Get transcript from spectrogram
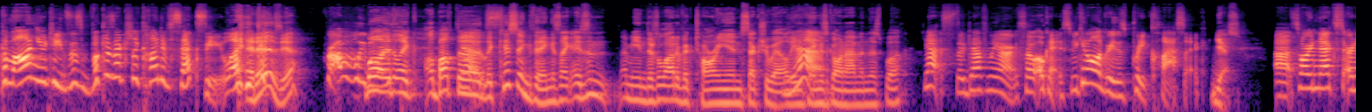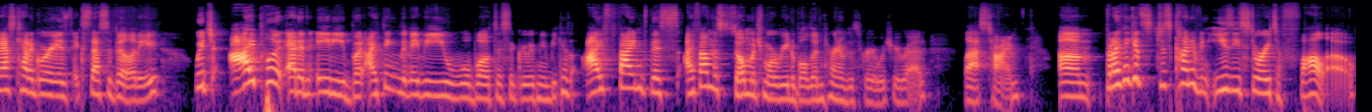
Come on, you teens. This book is actually kind of sexy. Like It is, yeah. Probably Well, it, like about the the kissing thing is like isn't I mean there's a lot of Victorian sexuality Yeah. things going on in this book. Yes, there definitely are. So okay, so we can all agree this is pretty classic. Yes. Uh, so our next our next category is accessibility, which I put at an 80, but I think that maybe you will both disagree with me because I find this I found this so much more readable than Turn of the Screw, which we read last time. Um, but I think it's just kind of an easy story to follow.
